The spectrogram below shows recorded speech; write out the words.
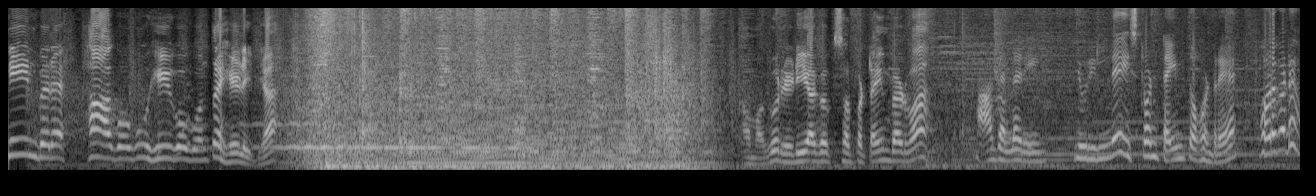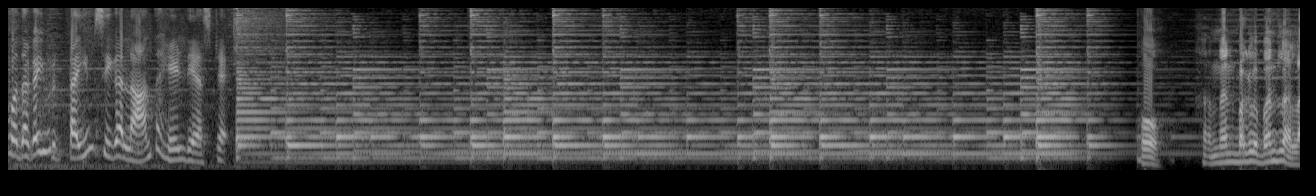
ನೀನ್ ಬೇರೆ ಹಾಗೋಗು ಹೀಗೋಗು ಅಂತ ಹೇಳಿದ್ಯಾ? ಆ ಮಗು ರೆಡಿ ಆಗೋಕ್ ಸ್ವಲ್ಪ ಟೈಮ್ ಬೇಡವಾ? ಹಾಗಲ್ಲ ರೀ. ಇವ್ರು ಇಲ್ಲೇ ಇಷ್ಟೊಂದು ಟೈಮ್ ತಗೊಂಡ್ರೆ ಹೊರಗಡೆ ಹೋದಾಗ ಇವ್ರಿಗೆ ಟೈಮ್ ಸಿಗಲ್ಲ ಅಂತ ಹೇಳಿದೆ ಅಷ್ಟೇ. ಓ ನನ್ನ ಮಗಳು ಬಂದ್ಲಲ್ಲ?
